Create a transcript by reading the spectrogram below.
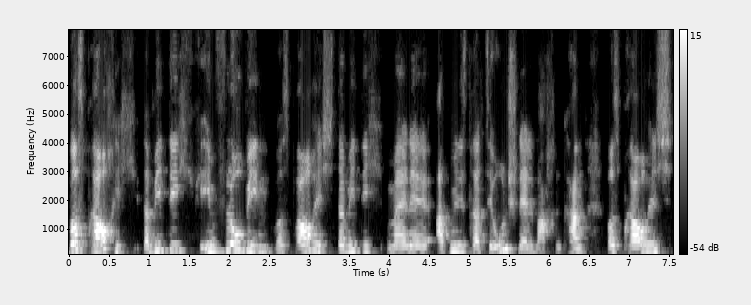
Was brauche ich, damit ich im Flow bin? Was brauche ich, damit ich meine Administration schnell machen kann? Was brauche ich,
